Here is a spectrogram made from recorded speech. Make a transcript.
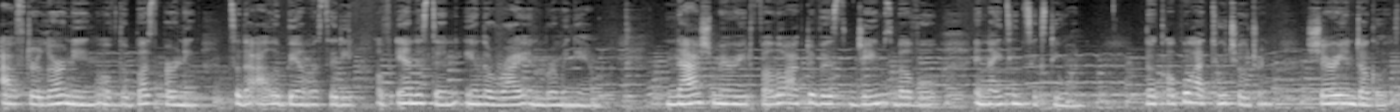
after learning of the bus burning to the Alabama city of Anniston and the riot in Birmingham. Nash married fellow activist James Bevel in 1961. The couple had two children, Sherry and Douglas.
